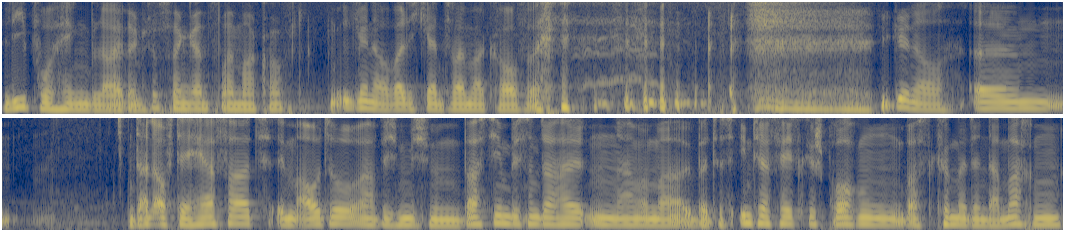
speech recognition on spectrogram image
Lipo hängen bleiben. Weil der Christian gern zweimal kauft. Genau, weil ich gern zweimal kaufe. genau. Ähm, dann auf der Herfahrt im Auto habe ich mich mit Basti ein bisschen unterhalten, haben wir mal über das Interface gesprochen, was können wir denn da machen.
